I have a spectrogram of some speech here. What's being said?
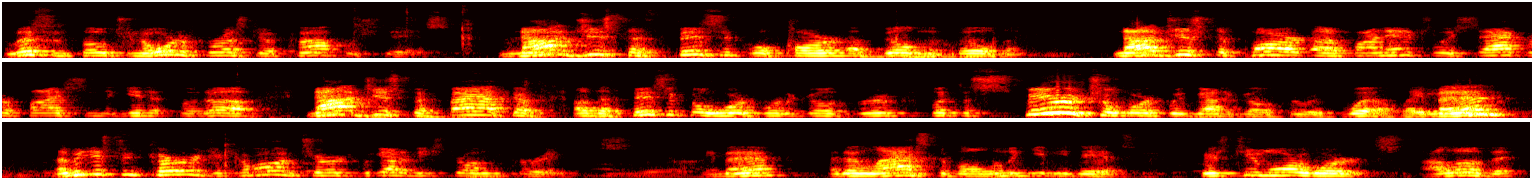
Listen, folks, in order for us to accomplish this, not just the physical part of building a building, not just the part of financially sacrificing to get it put up, not just the fact of, of the physical work we're to go through, but the spiritual work we've got to go through as well. Amen? Let me just encourage you. Come on, church. We've got to be strong and courageous. Amen? And then last of all, let me give you this. Here's two more words. I love it.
